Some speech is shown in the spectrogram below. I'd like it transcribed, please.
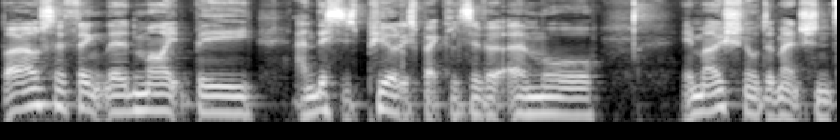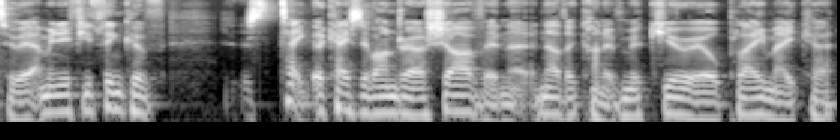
but I also think there might be, and this is purely speculative, a, more emotional dimension to it. I mean, if you think of, take the case of Andrei Arshavin, another kind of mercurial playmaker,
